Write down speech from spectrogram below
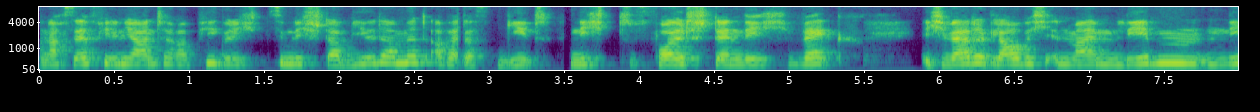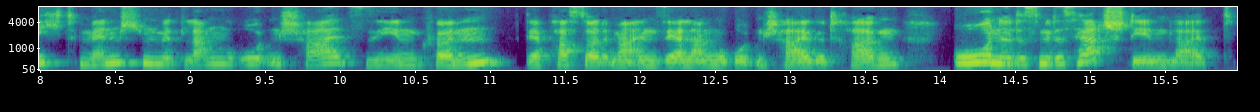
Nach sehr vielen Jahren Therapie bin ich ziemlich stabil damit, aber das geht nicht vollständig weg. Ich werde, glaube ich, in meinem Leben nicht Menschen mit langen roten Schals sehen können. Der Pastor hat immer einen sehr langen roten Schal getragen, ohne dass mir das Herz stehen bleibt.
